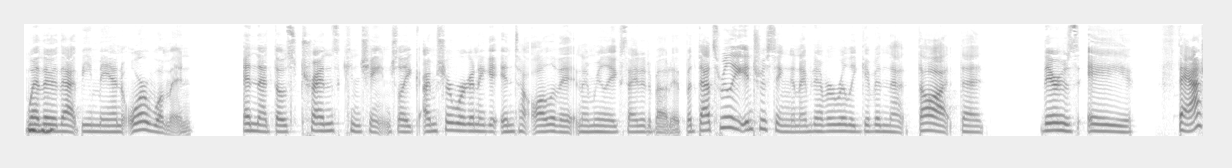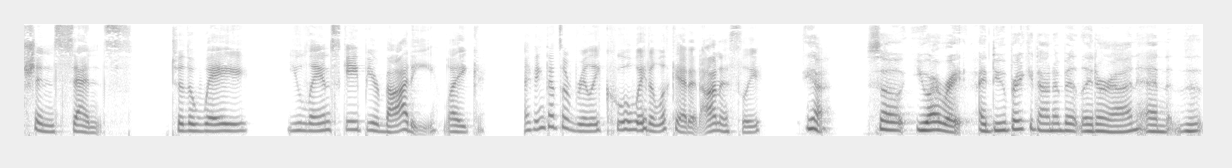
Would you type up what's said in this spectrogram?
whether mm-hmm. that be man or woman. And that those trends can change. Like, I'm sure we're going to get into all of it, and I'm really excited about it. But that's really interesting. And I've never really given that thought that there's a fashion sense to the way you landscape your body. Like, I think that's a really cool way to look at it, honestly. yeah. So you are right. I do break it down a bit later on, and th-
